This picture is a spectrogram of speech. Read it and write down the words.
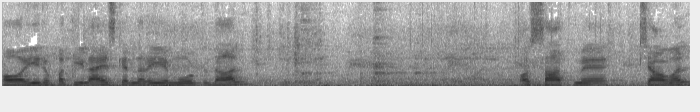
और ये जो पतीला है, इसके अंदर है ये मोट दाल। और साथ में चावल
